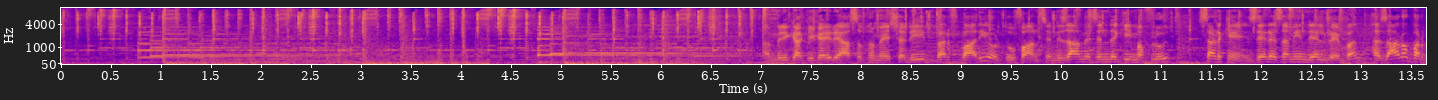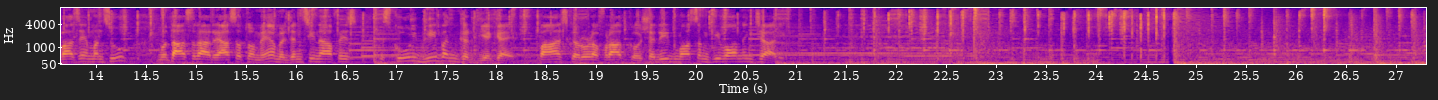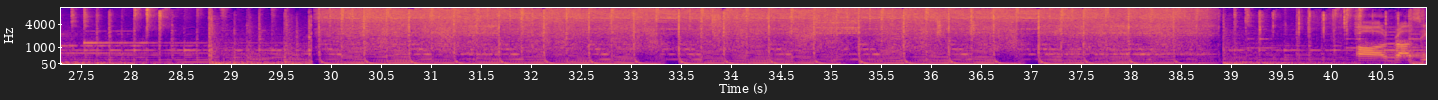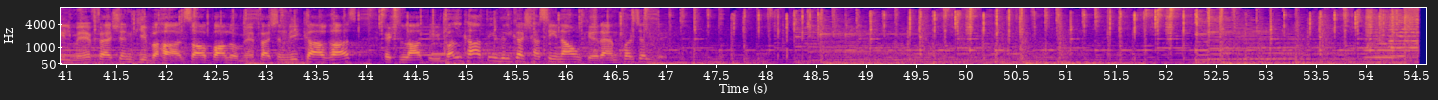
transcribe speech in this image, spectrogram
امریکہ کی کئی ریاستوں میں شدید برف باری اور طوفان سے نظام زندگی مفلوج۔ سڑکیں زیر زمین ریلوے بند۔ ہزاروں پروازیں منسوخ۔ متاثرہ ریاستوں میں ایمرجنسی نافذ۔ اسکول بھی بند کر دیے گئے۔ پانچ کروڑ افراد کو شدید موسم کی وارننگ جاری۔ اور برازیل میں فیشن کی بہار، ساؤ پالو میں فیشن ویک کا آغاز اٹلاتی بل کھاتی دلکش حسیناؤں کے ریمپ پر چل گئے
